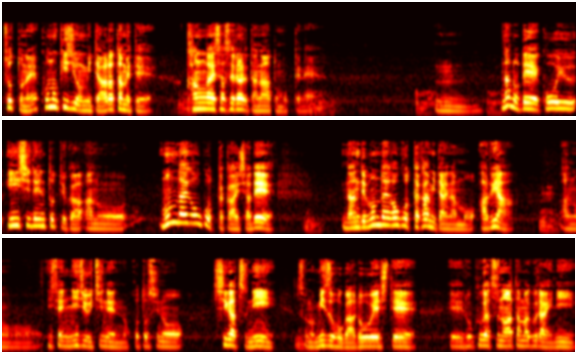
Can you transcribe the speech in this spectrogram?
ちょっとね、この記事を見て改めてうん考えさせられたなと思ってね。うん思う。うん。なので、こういうインシデントっていうか、あの、問題が起こった会社で、なんで問題が起こったかみたいなのもあるやん。うんうんあの、2021年の今年の4月に、そのみずほが漏洩して、えー6月の頭ぐらいに、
